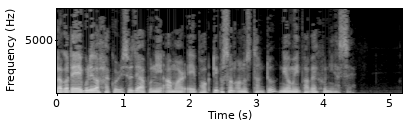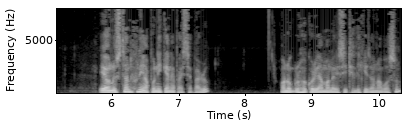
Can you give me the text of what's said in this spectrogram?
লগতে এই বুলিও আশা কৰিছো যে আপুনি আমাৰ এই ভক্তিপচন অনুষ্ঠানটো নিয়মিতভাৱে শুনি আছে। এই অনুষ্ঠান শুনি আপুনি কেনে পাইছে বাৰু? অনুগ্ৰহ কৰি আমালৈ চিঠি লিখি জনাবচোন।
